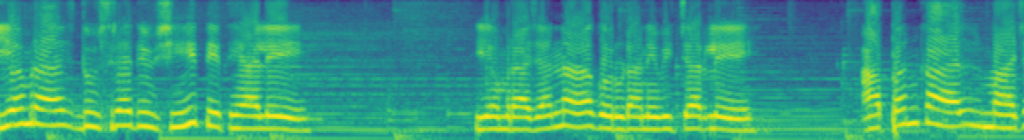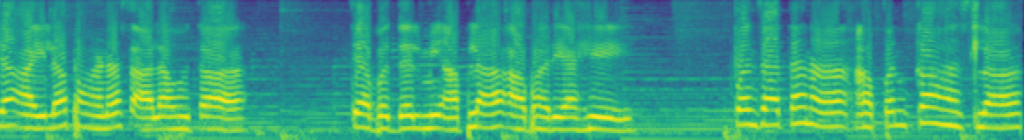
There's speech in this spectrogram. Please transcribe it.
यमराज दुसऱ्या दिवशीही तेथे आले. यमराजांना गरुडाने विचारले आपण काल माझ्या आईला पाहण्यास आला होता. त्याबद्दल मी आपला आभारी आहे. पण जाताना आपण का हसला?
